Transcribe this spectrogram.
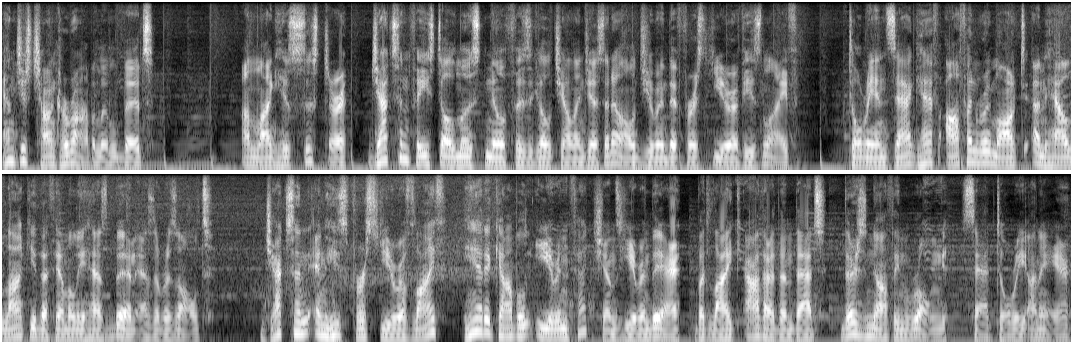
and just chunk her up a little bit. Unlike his sister, Jackson faced almost no physical challenges at all during the first year of his life. Tori and Zach have often remarked on how lucky the family has been as a result. Jackson in his first year of life, he had a couple ear infections here and there, but like other than that, there's nothing wrong, said Tori on air.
